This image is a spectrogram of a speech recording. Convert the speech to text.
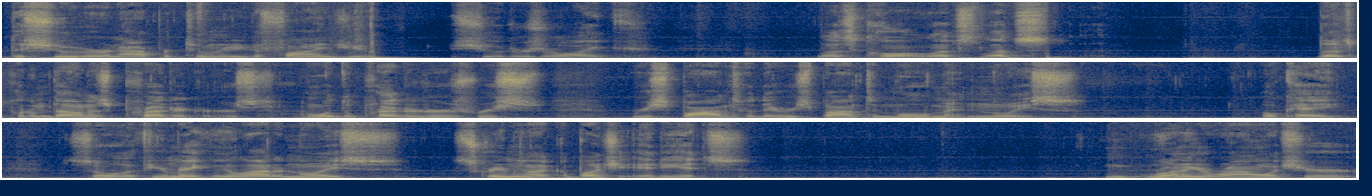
the shooter an opportunity to find you. Shooters are like let's call let's let's let's put them down as predators. And what do predators res- respond to? They respond to movement and noise. Okay? So if you're making a lot of noise, screaming like a bunch of idiots, running around with your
